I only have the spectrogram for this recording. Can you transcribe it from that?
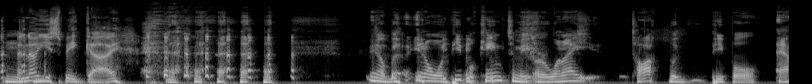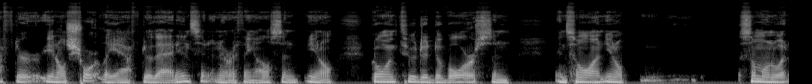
I know you speak guy. you know, but you know, when people came to me or when I talked with people after, you know, shortly after that incident and everything else, and you know, going through the divorce and and so on, you know, someone would,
